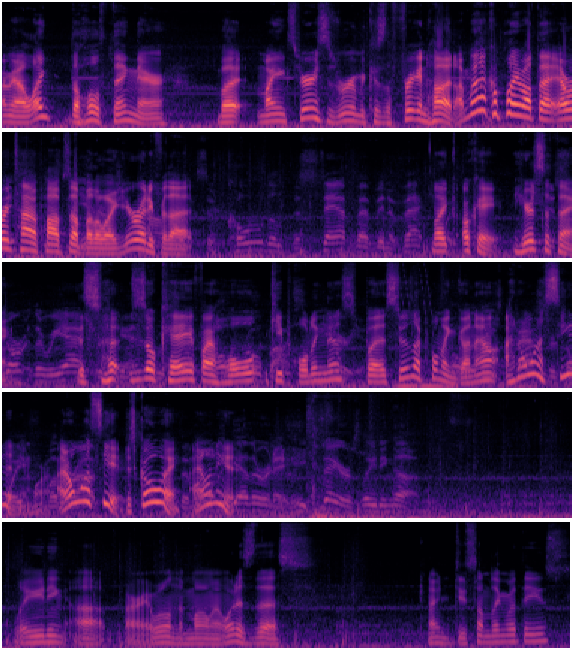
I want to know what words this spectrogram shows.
I mean, I like the whole thing there, but my experience is ruined because of the freaking HUD. I'm gonna complain about that every time it pops up. By the way, get ready for that. Like, okay, here's the thing. This this is okay if I hold keep holding this, but as soon as I pull my gun out, I don't want to see it anymore. I don't want to see it. Just go away. I don't need it. Leading up. Leading up. All right, well, in the moment. What is this? Can I do something with these?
